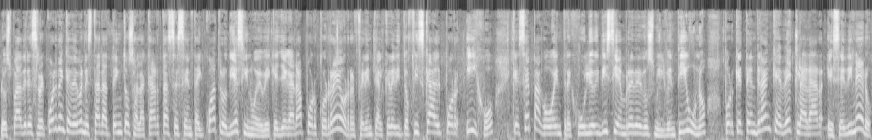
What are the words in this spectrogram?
Los padres recuerden que deben estar atentos a la carta 6419 que llegará por correo referente al crédito fiscal por hijo que se pagó entre julio y diciembre de 2021 porque tendrán que declarar ese dinero.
